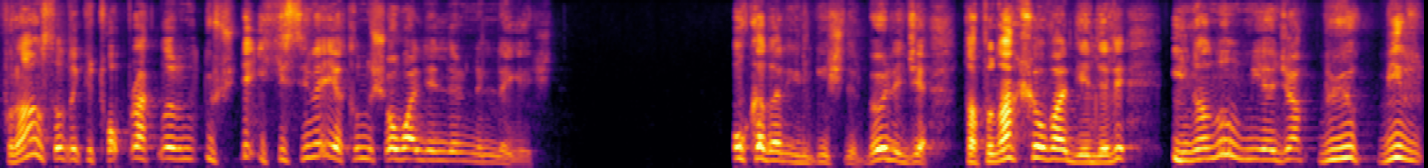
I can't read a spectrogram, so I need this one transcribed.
Fransa'daki toprakların üçte ikisine yakını şövalyelerin eline geçti. O kadar ilginçtir. Böylece tapınak şövalyeleri inanılmayacak büyük bir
